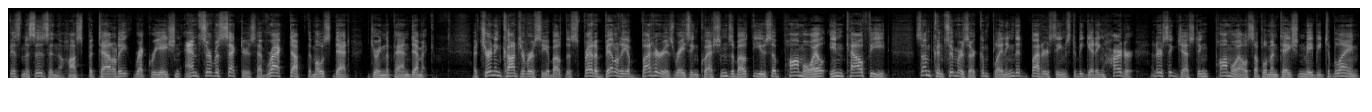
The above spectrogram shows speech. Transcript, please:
Businesses in the hospitality, recreation, and service sectors have racked up the most debt during the pandemic. A churning controversy about the spreadability of butter is raising questions about the use of palm oil in cow feed. Some consumers are complaining that butter seems to be getting harder and are suggesting palm oil supplementation may be to blame.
